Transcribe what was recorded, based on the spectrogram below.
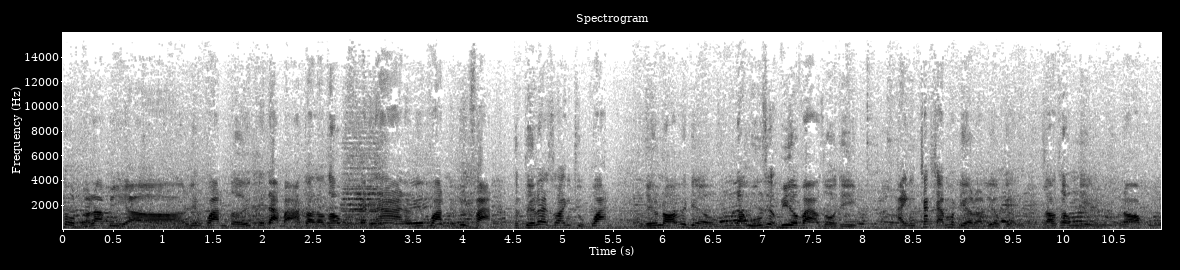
Một đó là bị uh, liên quan tới cái đảm bảo an toàn giao thông, cái thứ hai là liên quan đến bị phạt. Thực tế là do anh chủ quan. Nếu nói về điều đã uống rượu bia vào rồi thì anh chắc chắn một điều là điều khiển giao thông thì nó cũng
